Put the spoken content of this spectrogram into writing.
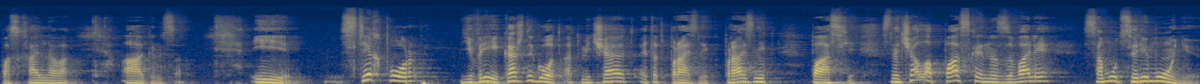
пасхального агнца. И с тех пор евреи каждый год отмечают этот праздник, праздник Пасхи. Сначала Пасхой называли саму церемонию.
